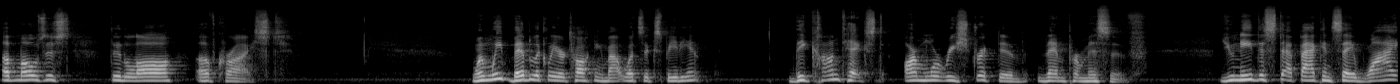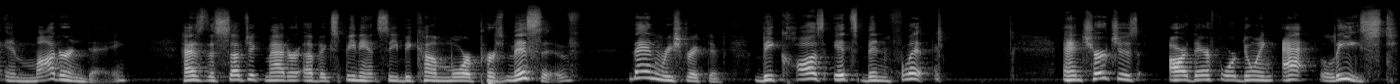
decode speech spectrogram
of Moses to the law of Christ. When we biblically are talking about what's expedient, the context are more restrictive than permissive. You need to step back and say, why in modern day has the subject matter of expediency become more permissive than restrictive? Because it's been flipped. And churches are therefore doing at least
